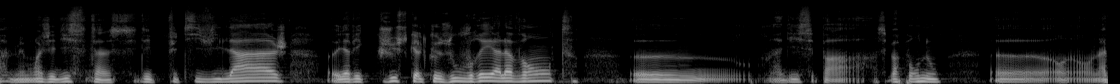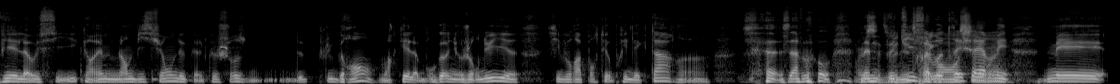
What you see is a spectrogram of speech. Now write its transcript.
Ah, mais moi j'ai dit c'est des petits villages, euh, il y avait juste quelques ouvrés à la vente. Euh, on a dit c'est pas c'est pas pour nous. Euh, on avait là aussi quand même l'ambition de quelque chose de plus grand. Remarquez, la Bourgogne aujourd'hui, euh, si vous rapportez au prix de l'hectare, euh, ça, vaut, même petit, ça vaut très cher. Mais, mais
